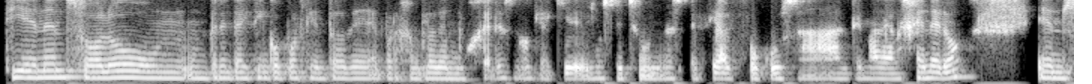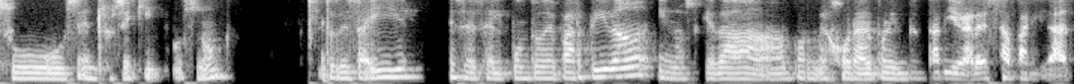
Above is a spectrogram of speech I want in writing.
tienen solo un, 35% de, por ejemplo, de mujeres, ¿no? que aquí hemos hecho un especial focus al tema del género en sus, en sus equipos. ¿no? Entonces ahí ese es el punto de partida y nos queda por mejorar, por intentar llegar a esa paridad.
